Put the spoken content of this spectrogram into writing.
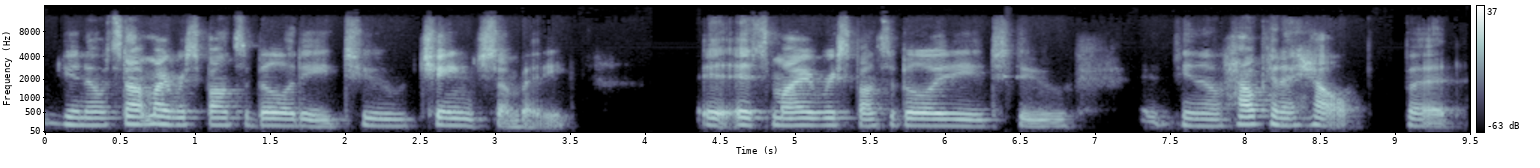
you know, it's not my responsibility to change somebody. It, it's my responsibility to, you know, how can I help? But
